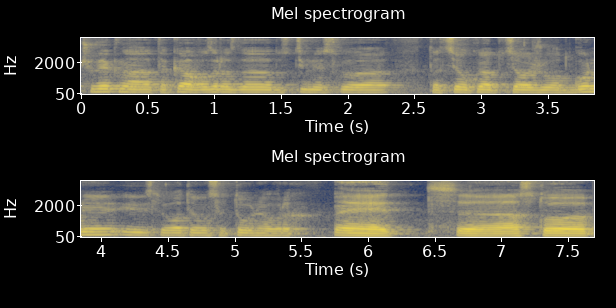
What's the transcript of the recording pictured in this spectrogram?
човек на такава възраст да достигне своята цел, която цял живот гони и следователно световния връх? Е, аз този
